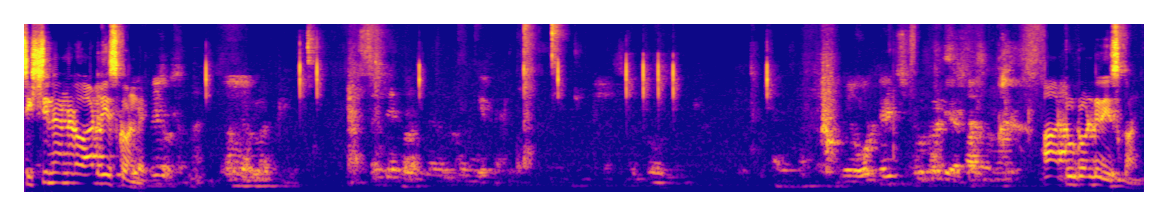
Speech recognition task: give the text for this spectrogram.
సిక్స్టీన్ హండ్రెడ్ వాట్ తీసుకోండి. టూ ట్వంటీ తీసుకోండి.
